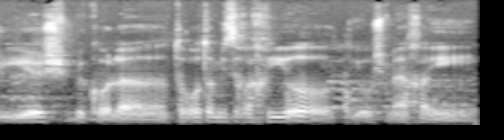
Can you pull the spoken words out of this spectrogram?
שיש בכל התורות המזרחיות, ייאוש מהחיים.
